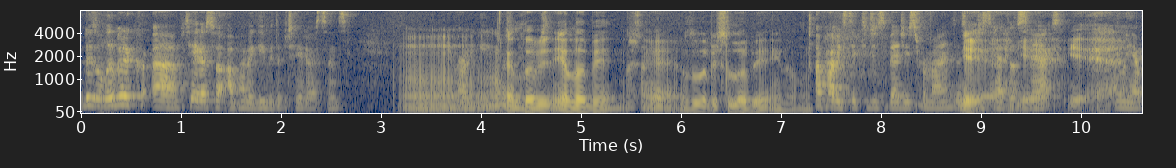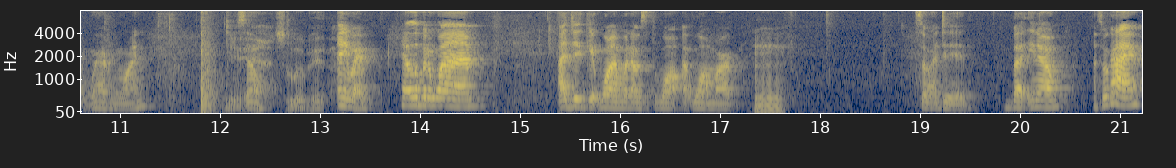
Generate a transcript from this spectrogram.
there's a little bit of uh, potatoes, so I'll probably give you the potatoes since you probably need Mm, a little bit, yeah, a little bit. Yeah, a little bit, just a little bit, you know. I'll probably stick to just veggies for mine since we just Yeah, had those yeah, snacks. yeah, And we have we're having wine. yeah. So- Just a little bit. Anyway, had a little bit of wine. I did get wine when I was at the Wal- at Walmart, Mm-hmm. so I did. But you know, it's okay.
